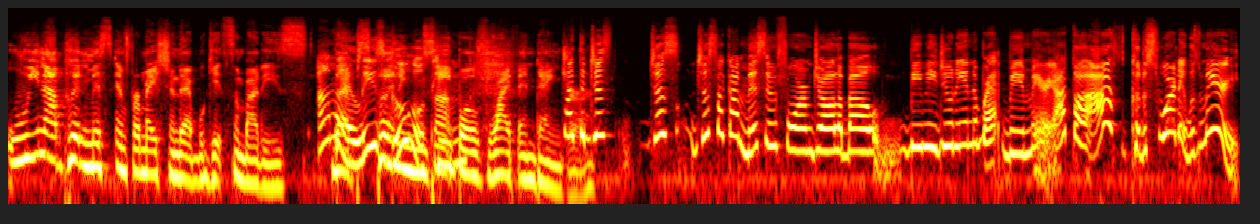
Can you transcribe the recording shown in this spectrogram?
we not putting misinformation that will get somebody's. I'ma at least Google something. people's life in danger. like the just. Just, just like I misinformed y'all about BB Judy and Da Brat being married. I thought I could have sworn they was married.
